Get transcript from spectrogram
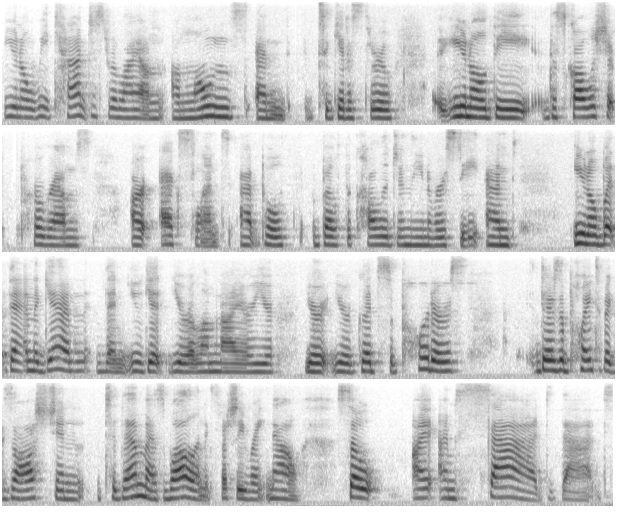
you know we can't just rely on on loans and to get us through. You know the the scholarship programs are excellent at both both the college and the university. And you know but then again then you get your alumni or your your your good supporters. There's a point of exhaustion to them as well and especially right now. So I, I'm sad that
